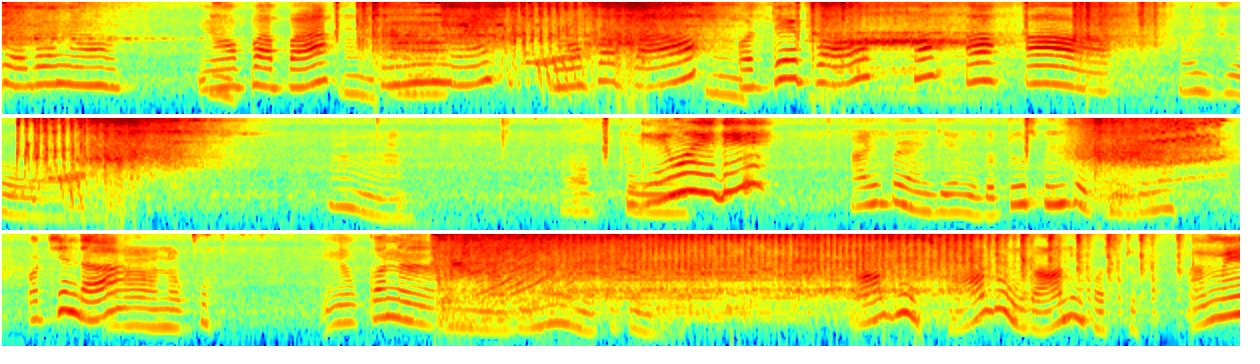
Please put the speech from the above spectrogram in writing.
చదువు నువ్వు పాప. అయ్యో గేమ్ ఇది అయిపోయింది గేమ్ ఇది టూ స్పిన్స్ వచ్చింది. వచ్చిందా నొక్కు. నొక్కనా? నొక్కుతుంది ఆగు ఆగు రాని ఫస్ట్ మమ్మీ?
